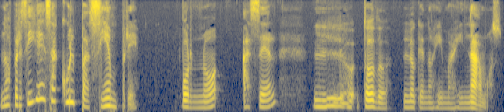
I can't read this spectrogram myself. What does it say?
Nos persigue esa culpa siempre por no hacer todo lo que nos imaginamos.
